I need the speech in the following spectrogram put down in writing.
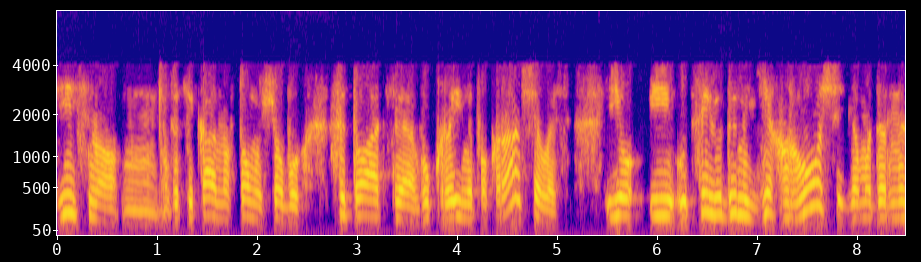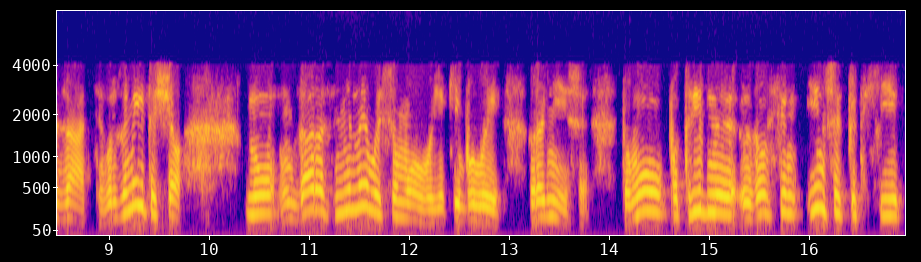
дійсно зацікавлена в тому, щоб ситуація в Україні покращилась, і і у цій людини є гроші для модернізації. Ви розумієте, що ну зараз змінились умови, які були раніше. Тому потрібний зовсім інший підхід,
